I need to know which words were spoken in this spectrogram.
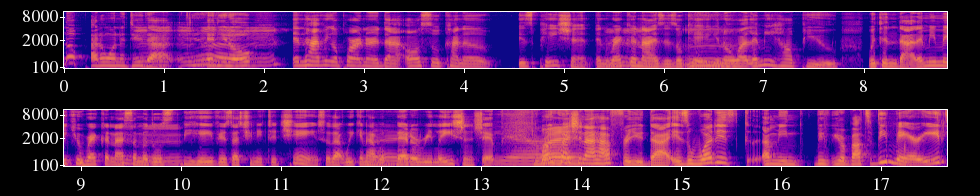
nope, I don't want to do that, mm-hmm, mm-hmm. and you know, and having a partner that also kind of is patient and mm-hmm, recognizes okay you know what let me help you within that. Let me make you recognize some of those behaviors that you need to change so that we can have a better relationship. One Right. question i have for you that is what is i mean you're about to be married.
